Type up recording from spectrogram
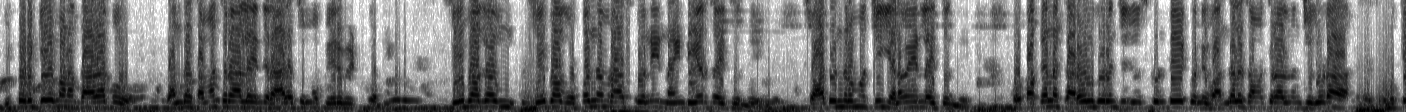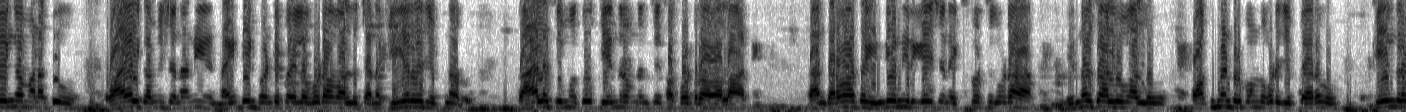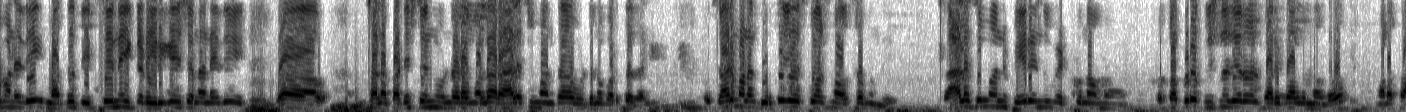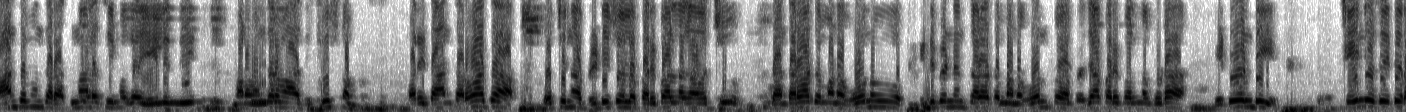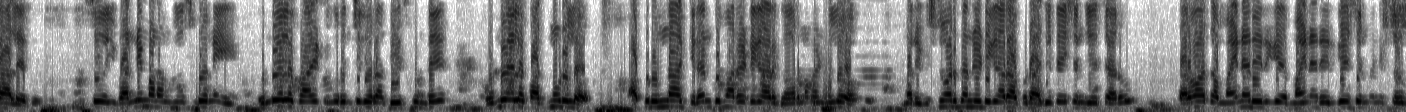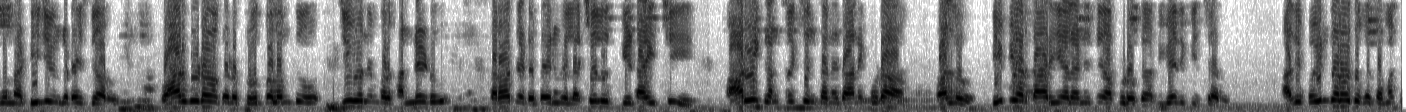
ఇప్పటికే మనం దాదాపు వంద సంవత్సరాలైంది రాయలసీమ పేరు పెట్టుకొని. శ్రీభాగం శ్రీభాగ్ ఒప్పందం రాసుకొని నైన్టీ ఇయర్స్ అవుతుంది. స్వాతంత్రం వచ్చి ఎనభై ఏళ్ళు అవుతుంది. ఓ పక్కన కరువుల గురించి చూసుకుంటే కొన్ని వందల సంవత్సరాల నుంచి కూడా ముఖ్యంగా మనకు రాయల్ కమిషన్ అని నైన్టీన్ ట్వంటీ ఫైవ్లో కూడా వాళ్ళు చాలా క్లియర్గా చెప్పినారు. రాయలసీమకు కేంద్రం నుంచి సపోర్ట్ రావాలా అని. దాని తర్వాత ఇండియన్ ఇరిగేషన్ ఎక్స్పర్ట్స్ కూడా ఎన్నోసార్లు వాళ్ళు డాక్యుమెంట్ రూపంలో కూడా చెప్పారు. కేంద్రం అనేది మద్దతు ఇస్తేనే ఇక్కడ ఇరిగేషన్ అనేది చాలా పటిష్టంగా ఉండడం వల్ల రాయలసీమ అంతా ఒడ్డున పడుతుందని ఒకసారి మనం గుర్తు చేసుకోవాల్సిన అవసరం ఉంది. రాయలసీమ అని పేరు ఎందుకు పెట్టుకున్నాము? ఒకప్పుడు కృష్ణదేవరాయల పరిపాలనలో మన ప్రాంతం అంతా రత్నాల సీమగా ఏలింది. మనం అందరం అది చూసినాం. మరి దాని తర్వాత వచ్చిన బ్రిటిష్ వాళ్ళ పరిపాలన కావచ్చు దాని తర్వాత మన ఓన్ ఇండిపెండెన్స్ తర్వాత మన ఓన్ ప్రజా పరిపాలన కూడా ఎటువంటి చేంజెస్ అయితే రాలేదు. సో ఇవన్నీ మనం చూసుకొని రెండు వేల ప్రాజెక్టు గురించి కూడా తీసుకుంటే రెండు వేల పదమూడులో అప్పుడున్న కిరణ్ కుమార్ రెడ్డి గారి గవర్నమెంట్లో మరి విష్ణువర్ధన్ రెడ్డి గారు అప్పుడు అజిటేషన్ చేశారు. తర్వాత మైనర్ ఇరిగే మైనర్ ఇరిగేషన్ మినిస్టర్ ఉన్న టీజీ వెంకటేష్ గారు వారు కూడా అక్కడ ప్రోద్బలంతో జీవో నెంబర్ హండ్రెడ్ తర్వాత డెబ్బై లక్షలు కేటాయించి ఆర్వీ కన్స్ట్రక్షన్స్ అనే దానికి కూడా వాళ్ళు డిపిఆర్ తయారు చేయాలనేసి అప్పుడు ఒక నివేదిక ఇచ్చారు. అది పోయిన తర్వాత ఒక సంవత్సరం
